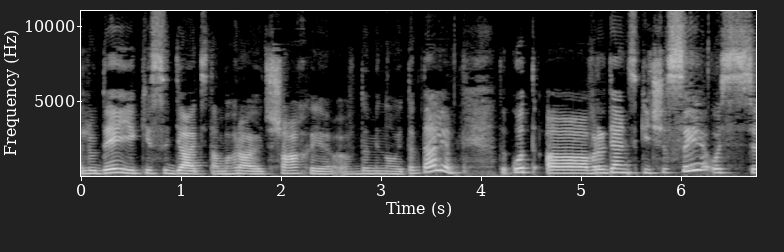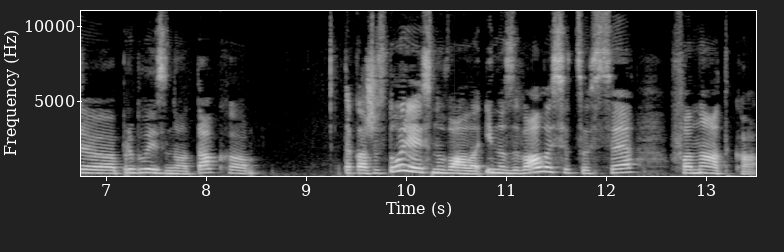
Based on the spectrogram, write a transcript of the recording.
людей, які сидять там, грають в шахи в доміно і так далі. Так от, в радянські часи, ось е, приблизно так, така ж історія існувала, і називалося це все фанатка.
